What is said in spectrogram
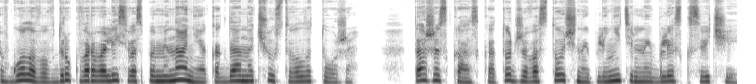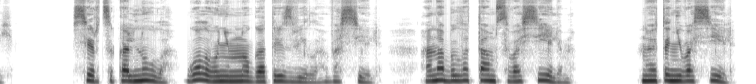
В голову вдруг ворвались воспоминания, когда она чувствовала то же. Та же сказка, тот же восточный пленительный блеск свечей. Сердце кольнуло, голову немного отрезвило. Василь. Она была там с Василем. Но это не Василь.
